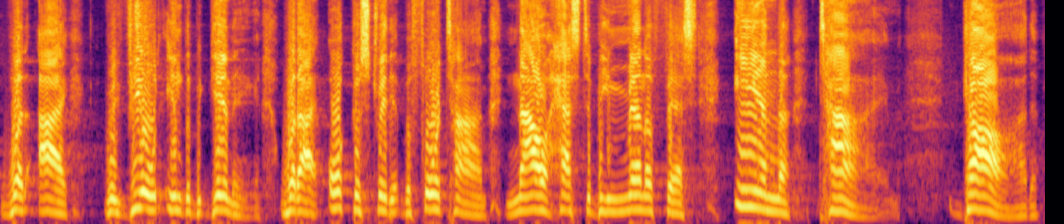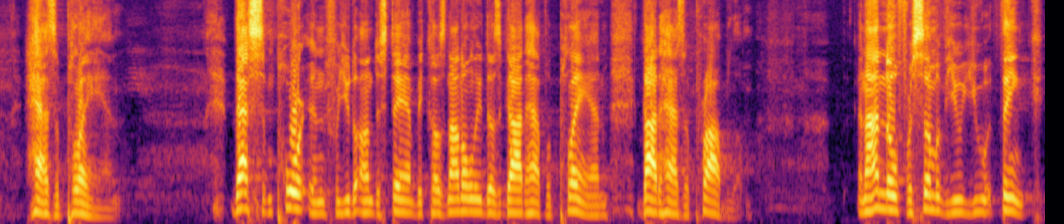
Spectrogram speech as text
what I revealed in the beginning, what I orchestrated before time, now has to be manifest in time. God has a plan. That's important for you to understand because not only does God have a plan, God has a problem. And I know for some of you, you would think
